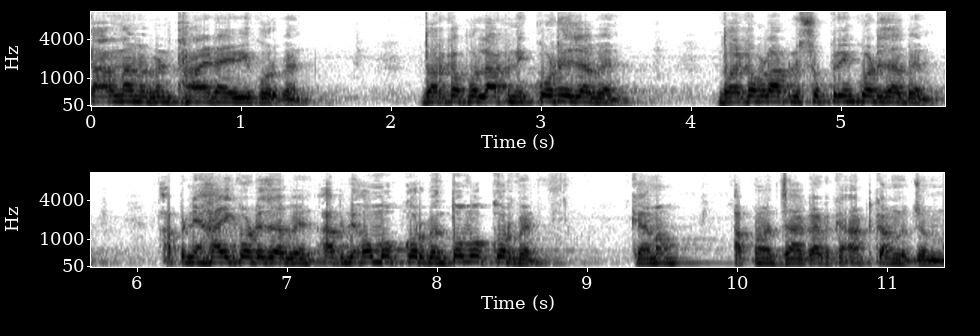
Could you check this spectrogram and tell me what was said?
তার নামে আপনি থানায় ডায়েরি করবেন। দরকার পড়লে আপনি কোর্টে যাবেন। দরকার পড়লে আপনি সুপ্রিম কোর্টে যাবেন। আপনি হাইকোর্টে যাবেন, আপনি অমুক করবেন, তমুক করবেন। কেন? আপনার জায়গাটাকে আটকানোর জন্য,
